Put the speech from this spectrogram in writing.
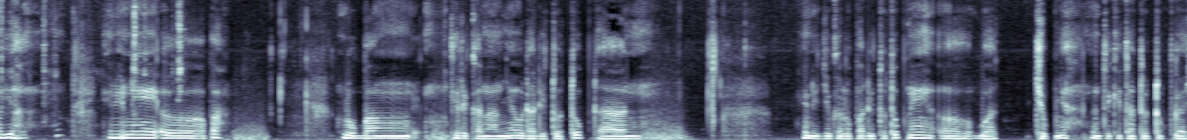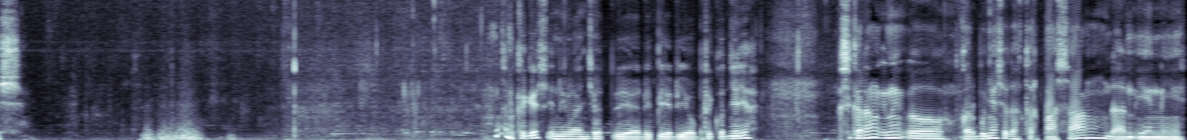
oh iya. Ini nih uh, apa? Lubang kiri kanannya udah ditutup dan ini juga lupa ditutup nih uh, buat cupnya nanti kita tutup guys oke okay guys ini lanjut ya di video berikutnya ya. Sekarang ini uh, karbunya sudah terpasang dan ini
